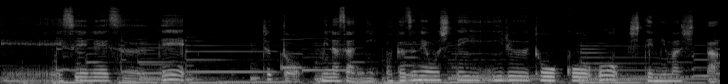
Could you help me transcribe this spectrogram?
えー、SNS でちょっと皆さんにお尋ねをしている投稿をしてみました。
